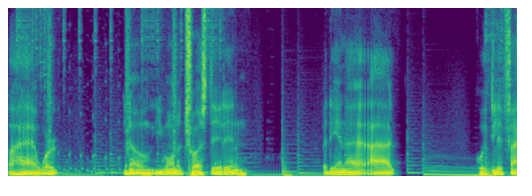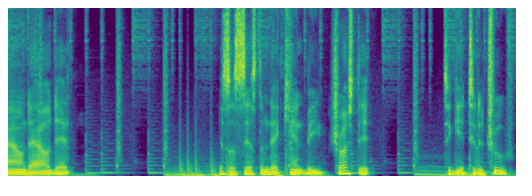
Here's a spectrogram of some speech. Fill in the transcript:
or how it worked. You know, you want to trust it, and but then I, I quickly found out that it's a system that can't be trusted to get to the truth.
